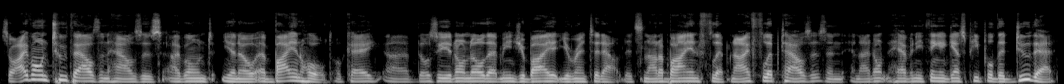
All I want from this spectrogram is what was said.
So I've owned two thousand houses. I've owned, you know, a buy and hold. Okay, uh, those of you don't know, that means you buy it, you rent it out. It's not a buy and flip. Now I flipped houses, and and I don't have anything against people that do that.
